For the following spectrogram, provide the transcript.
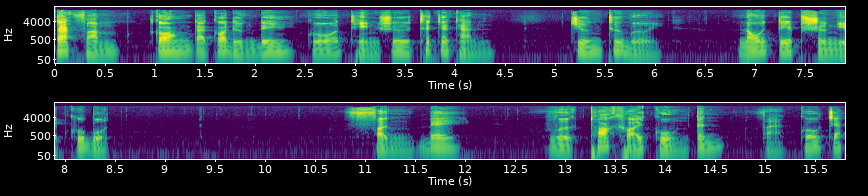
Tác phẩm Con đã có đường đi của Thiền sư Thích Nhất Hạnh Chương thứ 10 Nối tiếp sự nghiệp của Bụt Phần B Vượt thoát khỏi cuồng tính và cố chấp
